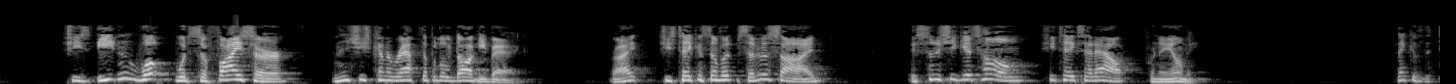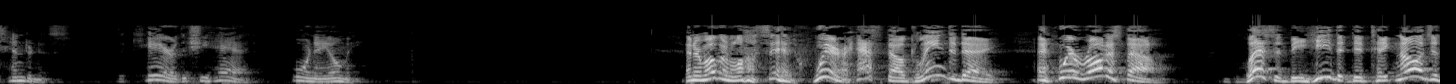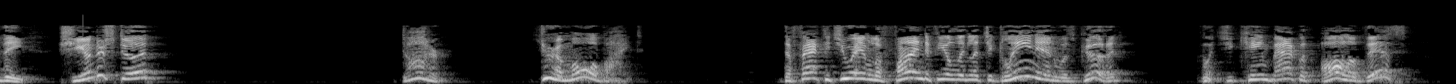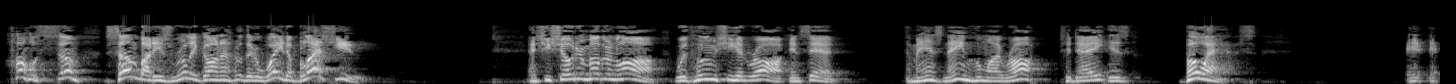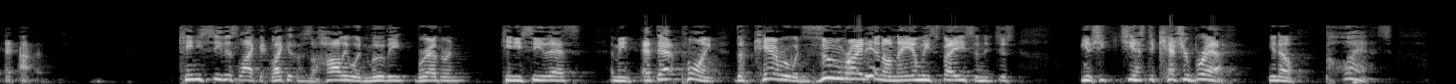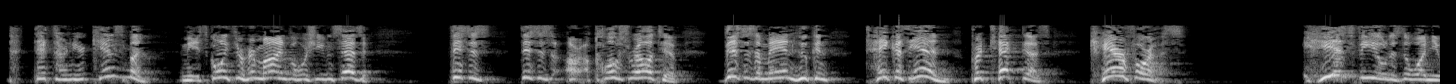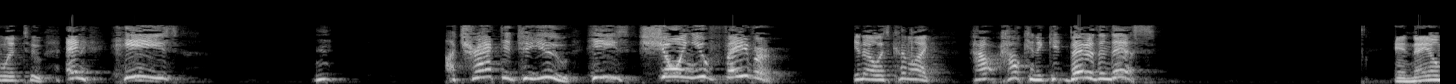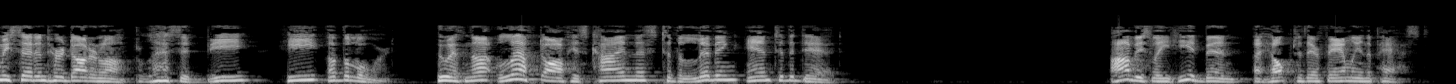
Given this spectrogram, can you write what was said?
She's eaten what would suffice her, and then she's kind of wrapped up a little doggy bag. Right? She's taken some of it, set it aside. As soon as she gets home, she takes that out for Naomi. Think of the tenderness, the care that she had for Naomi. And her mother-in-law said, Where hast thou gleaned today? And where wroughtest thou? Blessed be he that did take knowledge of thee. She understood daughter, you're a Moabite. The fact that you were able to find a field and let you glean in was good, but you came back with all of this. Oh, some, somebody's really gone out of their way to bless you. And she showed her mother-in-law with whom she had wrought and said, the man's name whom I wrought today is Boaz. Eh, eh, eh, can you see this like, like it was a Hollywood movie, brethren? Can you see this? I mean, at that point, the camera would zoom right in on Naomi's face and it just, you know, she, she has to catch her breath. You know, Boaz, that's our near kinsman. I mean, it's going through her mind before she even says it. This is, this is a close relative. This is a man who can take us in, protect us, care for us. His field is the one you went to. And he's attracted to you. He's showing you favor. You know, it's kind of like, how, how can it get better than this? And Naomi said unto her daughter-in-law, Blessed be he of the Lord, who hath not left off his kindness to the living and to the dead. Obviously, he had been a help to their family in the past.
